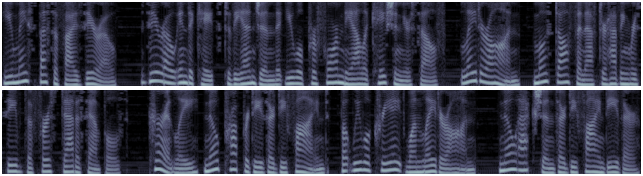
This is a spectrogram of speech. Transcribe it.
you may specify 0. Zero indicates to the engine that you will perform the allocation yourself, later on, most often after having received the first data samples. Currently, no properties are defined, but we will create one later on. No actions are defined either.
